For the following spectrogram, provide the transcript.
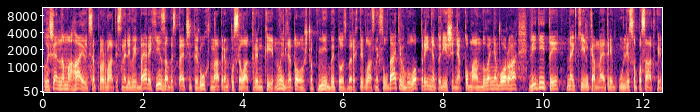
лише намагаються прорватися на лівий берег і забезпечити рух в напрямку села Кринки. Ну і для того, щоб нібито зберегти власних солдатів, було прийнято рішення командування ворога відійти на кілька метрів у лісопосадки.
